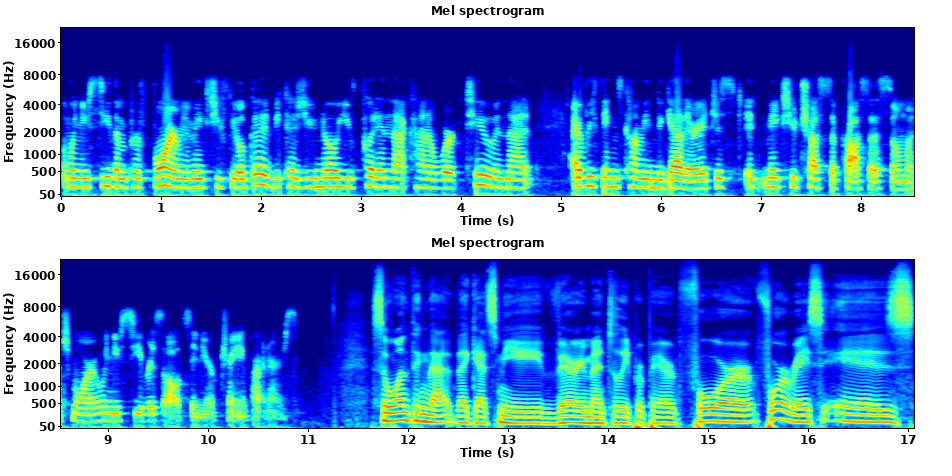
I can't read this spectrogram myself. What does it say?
when you see them perform, it makes you feel good because you know you've put in that kind of work too and that everything's coming together. It just it makes you trust the process so much more when you see results in your training partners. So one thing that that gets me very mentally prepared for for a race is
